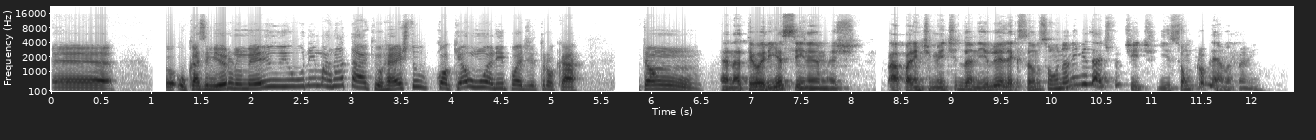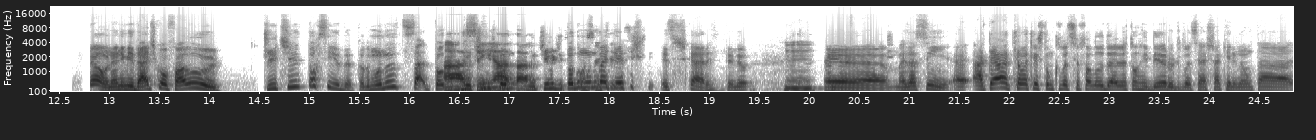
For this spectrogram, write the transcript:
É, o Casemiro no meio e o Neymar no ataque. O resto, qualquer um ali pode trocar. Então. É, na teoria sim, né? Mas aparentemente Danilo e Alexandre são unanimidade pro Tite. E isso é um problema para mim. Não, unanimidade que eu falo Tite torcida. Todo mundo sabe. Todo, ah, no, sim, time ah, todo, tá. no time de todo Com mundo certeza. vai ter esses, esses caras, entendeu? Uhum. É, mas assim, é, até aquela questão que você falou do Everton Ribeiro, de você achar que ele não tá,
